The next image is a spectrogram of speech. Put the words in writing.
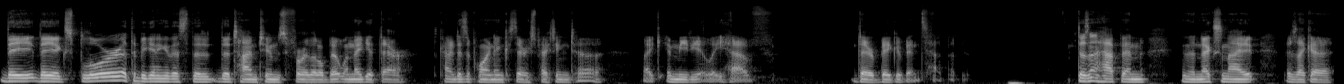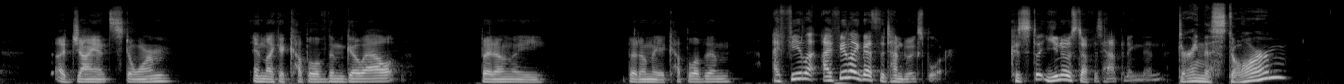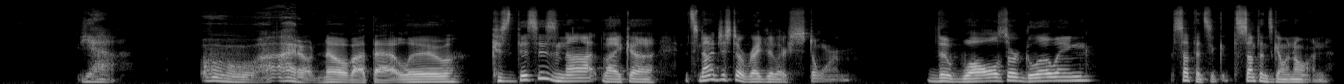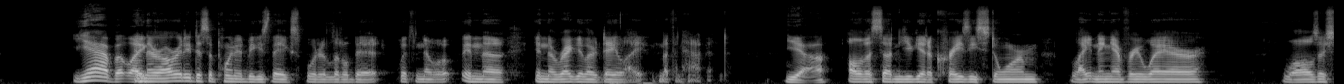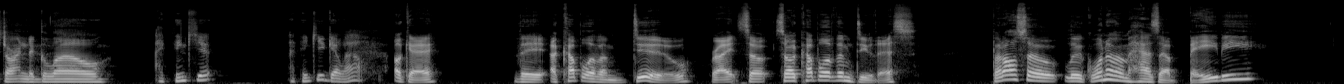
they they explore at the beginning of this the the time tombs for a little bit when they get there. It's kind of disappointing because they're expecting to like immediately have their big events happen. Doesn't happen. And the next night, there's like a a giant storm, and like a couple of them go out, but only but only a couple of them. I feel like I feel like that's the time to explore, because st- you know stuff is happening then. During the storm? Yeah, Oh, I don't know about that, Lou. because this is not like a. It's not just a regular storm. The walls are glowing. Something's something's going on. Yeah, but like and they're already disappointed because they explored a little bit with no in the in the regular daylight nothing happened yeah. all of a sudden you get a crazy storm lightning everywhere walls are starting to glow i think you i think you go out Okay. They a couple of them do, right? So so a couple of them do this. But also, Luke, one of them has a baby.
